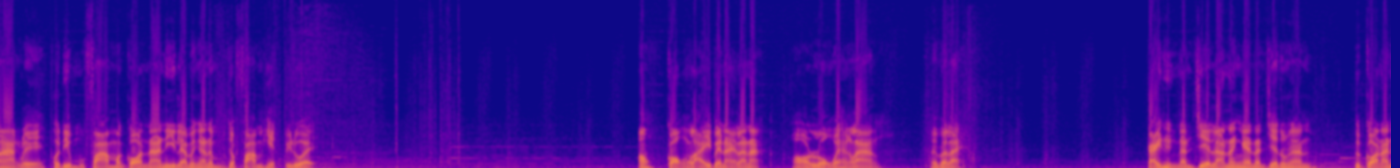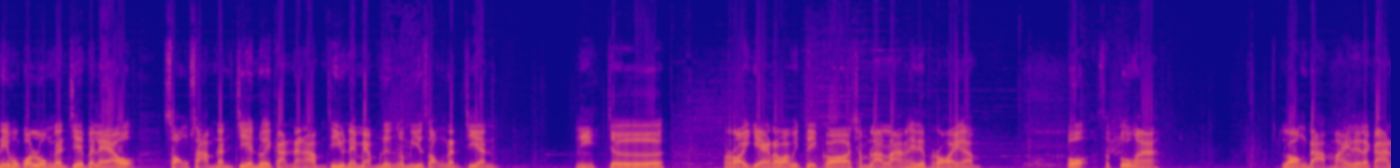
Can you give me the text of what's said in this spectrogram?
มากเลย พอดีผมฟาร์มมาก่อนหน้านี้แล้วไม่งั้นผมจะฟาร์มเห็ดไปด้วย เอ้ากล่องไหลไปไหนแล้วน่ะ อ๋อ ลงไปข้างล่าง ไม่เป็นไร ใกล้ถึงดันเจียนแล้วนั่นไงดันเจียนตรงนั้น คือก่อนหน้านี้ผมก็ลงดันเจียนไปแล้วสองสามดันเจียนด้วยกันนะครับ ที่อยู่ในแมปหนึ่งมีสองดันเจียน นี่เจอรอยแยกระหว่างมิติก็ชำระล้างให้เรียบร้อยครับ โอ้ศัตรูมา ลองดาบใหม่เลยละกัน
